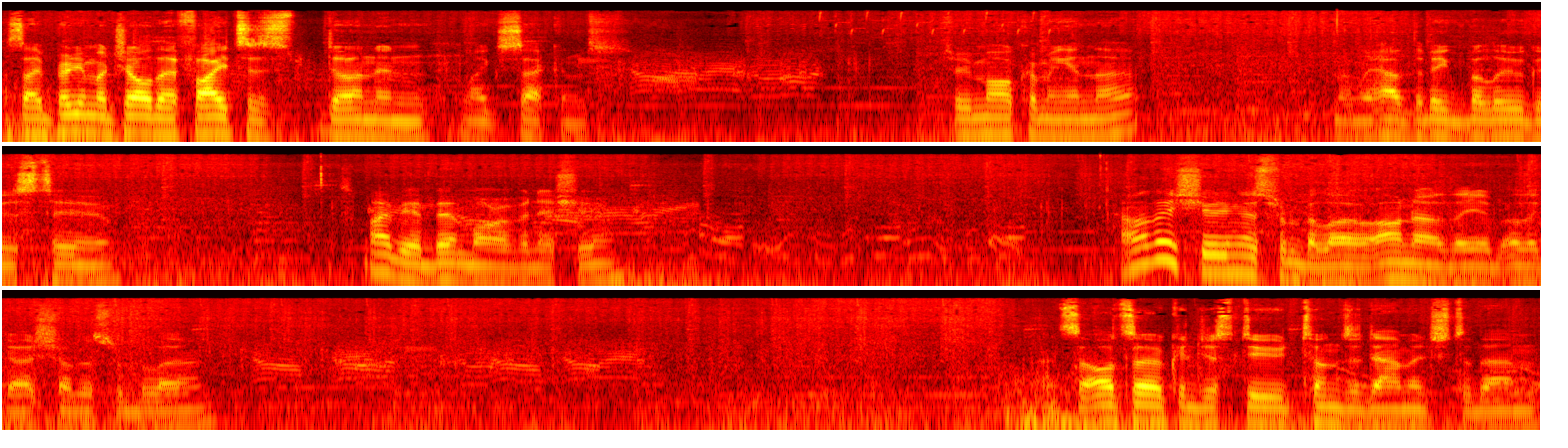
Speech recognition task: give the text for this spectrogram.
It's like pretty much all their fighters done in like seconds. Three more coming in there. And we have the big belugas too. This might be a bit more of an issue. How are they shooting us from below? Oh no, the other guy shot us from below. And so Otto can just do tons of damage to them.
